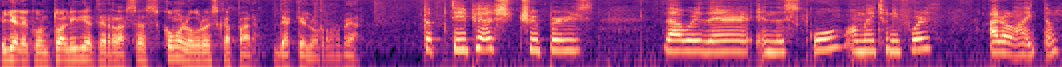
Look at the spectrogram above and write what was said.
Ella le contó a Lidia Terrazas cómo logró escapar de aquel horror. Vean. The DPS troopers that were there in the school on May 24th, I don't like them.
